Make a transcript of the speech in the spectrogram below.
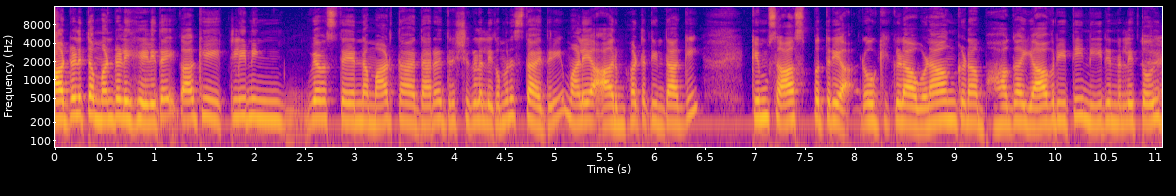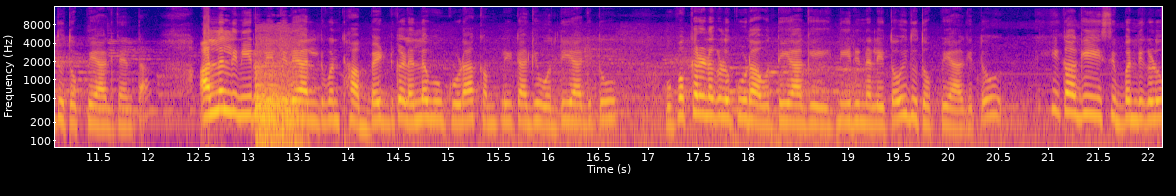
ಆಡಳಿತ ಮಂಡಳಿ ಹೇಳಿದೆ. ಹೀಗಾಗಿ ಕ್ಲೀನಿಂಗ್ ವ್ಯವಸ್ಥೆಯನ್ನ ಮಾಡ್ತಾ ಇದ್ದಾರೆ. ದೃಶ್ಯಗಳಲ್ಲಿ ಗಮನಿಸ್ತಾ ಇದ್ದೀರಿ ಮಳೆಯ ಆರ್ಭಟದಿಂದಾಗಿ ಕಿಮ್ಸ್ ಆಸ್ಪತ್ರೆಯ ರೋಗಿಗಳ ಒಳಾಂಗಣ ಭಾಗ ಯಾವ ರೀತಿ ನೀರಿನಲ್ಲಿ ತೊಯ್ದು ತೊಪ್ಪೆಯಾಗಿದೆ ಅಂತ. ಅಲ್ಲಲ್ಲಿ ನೀರು ನಿಂತಿದೆ. ಅಲ್ಲಿರುವಂತಹ ಬೆಡ್ಗಳೆಲ್ಲವೂ ಕೂಡ ಕಂಪ್ಲೀಟ್ ಆಗಿ ಒದ್ದೆಯಾಗಿತ್ತು. ಉಪಕರಣಗಳು ಕೂಡ ಒದ್ದೆಯಾಗಿ ನೀರಿನಲ್ಲಿ ತೊಯ್ದು ತೊಪ್ಪೆಯಾಗಿತ್ತು. ಹೀಗಾಗಿ ಸಿಬ್ಬಂದಿಗಳು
